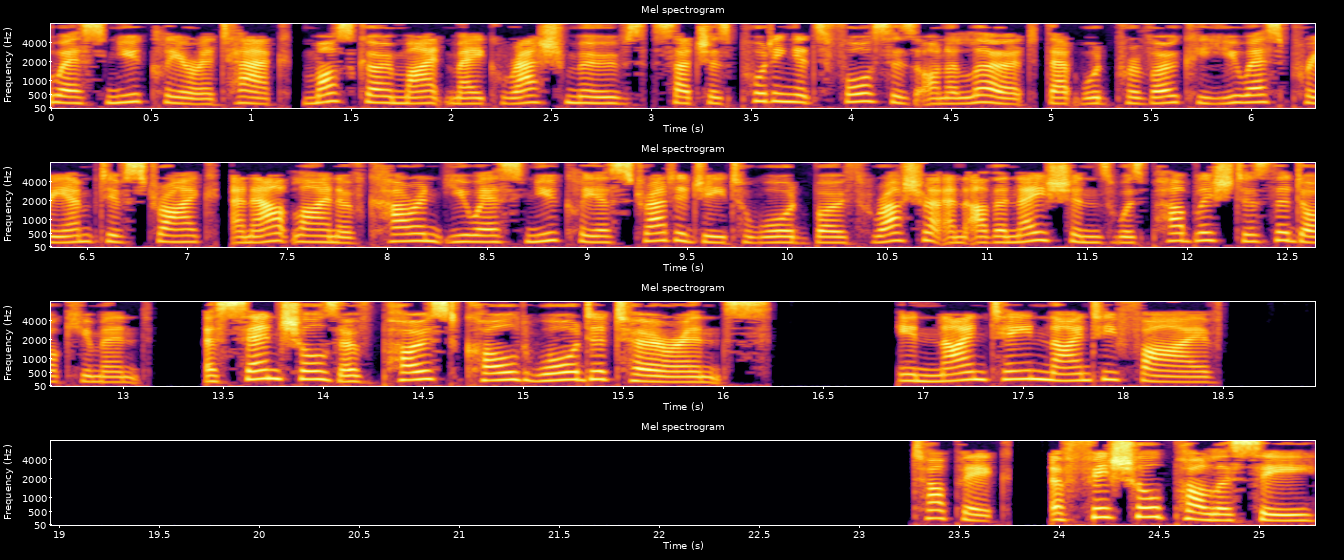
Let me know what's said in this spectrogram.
U.S. nuclear attack, Moscow might make rash moves such as putting its forces on alert that would provoke a U.S. preemptive strike. An outline of current U.S. nuclear strategy toward both Russia and other nations was published as the document, Essentials of Post-Cold War Deterrence, in 1995. Topic: Official policy.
